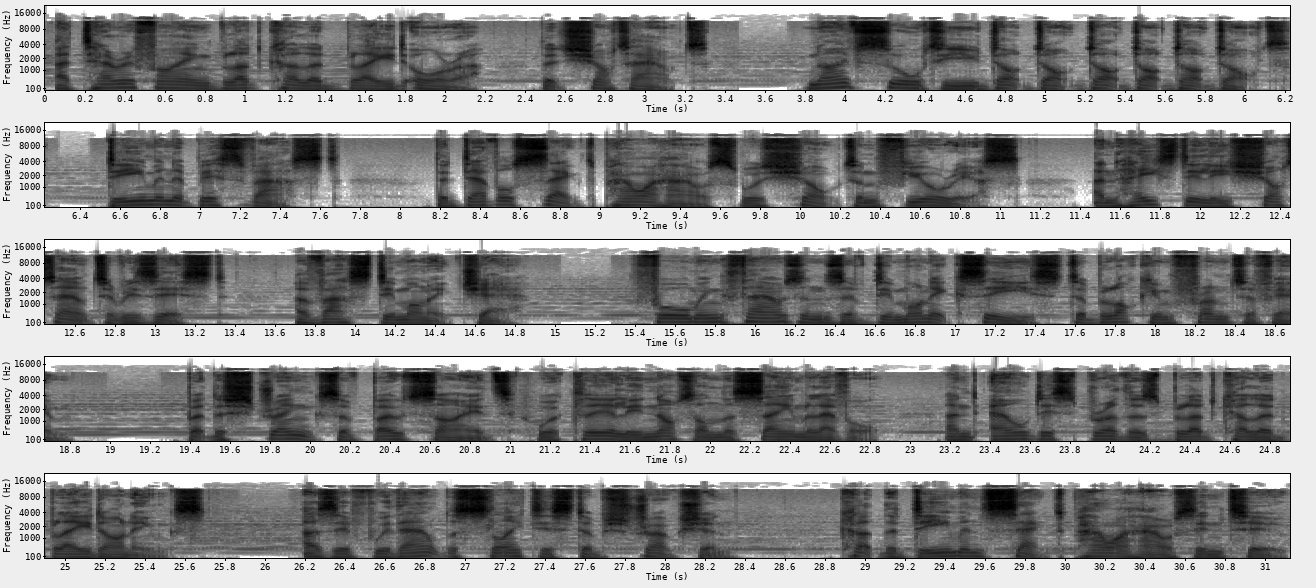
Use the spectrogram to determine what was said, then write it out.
A terrifying blood-colored blade aura that shot out. Knife saw to you dot dot dot dot dot dot. Demon Abyss Vast. The Devil Sect powerhouse was shocked and furious, and hastily shot out to resist a vast demonic chair, forming thousands of demonic seas to block in front of him. But the strengths of both sides were clearly not on the same level, and eldest brother's blood-colored blade awnings, as if without the slightest obstruction, cut the demon sect powerhouse in two.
